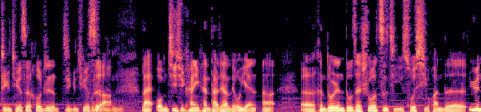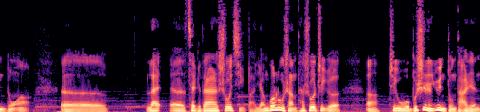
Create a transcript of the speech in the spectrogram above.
这个角色，侯志这个角色啊。来，我们继续看一看大家留言啊。呃，很多人都在说自己所喜欢的运动啊。呃，来呃，再给大家说几个。阳光路上他说这个啊，这个我不是运动达人，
